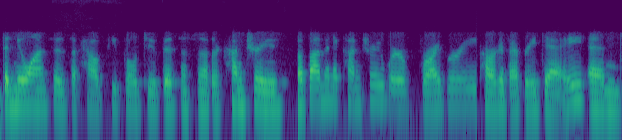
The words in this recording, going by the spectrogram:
the nuances of how people do business in other countries. If I'm in a country where bribery is part of every day and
